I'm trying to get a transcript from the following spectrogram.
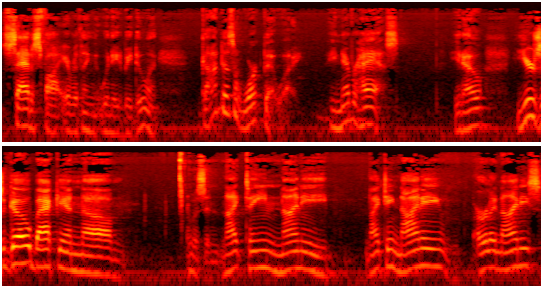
satisfy everything that we need to be doing." God doesn't work that way. He never has. You know, years ago, back in um, was in 1990, 1990, early 90s,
